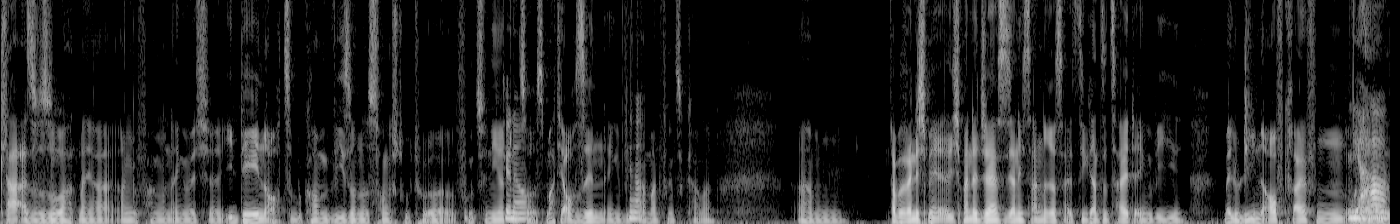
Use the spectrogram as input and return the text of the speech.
klar, also so hat man ja angefangen und irgendwelche Ideen auch zu bekommen, wie so eine Songstruktur funktioniert genau. und so. Es macht ja auch Sinn, irgendwie ja. am Anfang zu covern. Ähm, aber wenn ich mir, ich meine, Jazz ist ja nichts anderes, als die ganze Zeit irgendwie Melodien aufgreifen oder ja.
